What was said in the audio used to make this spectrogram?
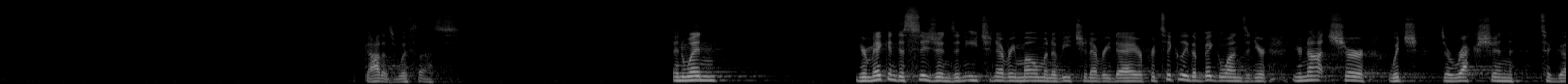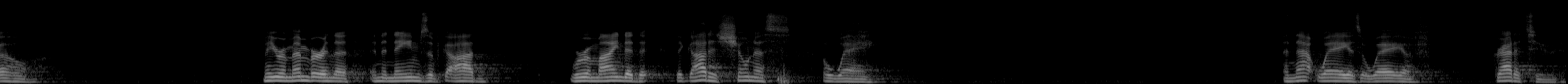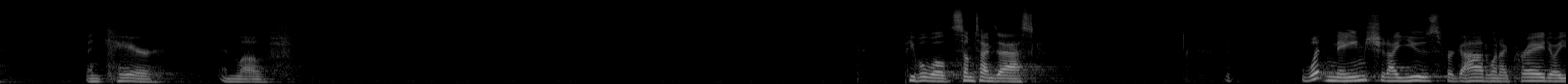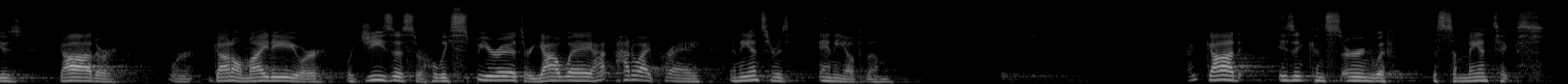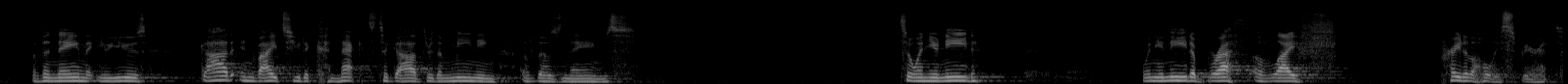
God is with us. And when you're making decisions in each and every moment of each and every day, or particularly the big ones, and you're, you're not sure which direction to go. May you remember in the, in the names of God, we're reminded that, that God has shown us a way. And that way is a way of gratitude and care and love. People will sometimes ask, like, what name should I use for God when I pray? Do I use God or, or God Almighty or, or Jesus or Holy Spirit or Yahweh? How, how do I pray? And the answer is any of them. Right? God isn't concerned with the semantics of the name that you use. God invites you to connect to God through the meaning of those names. So when you need when you need a breath of life, pray to the Holy Spirit.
